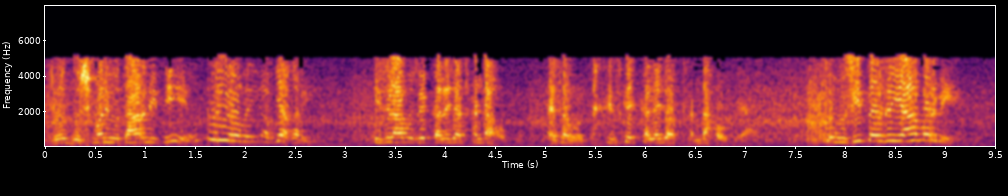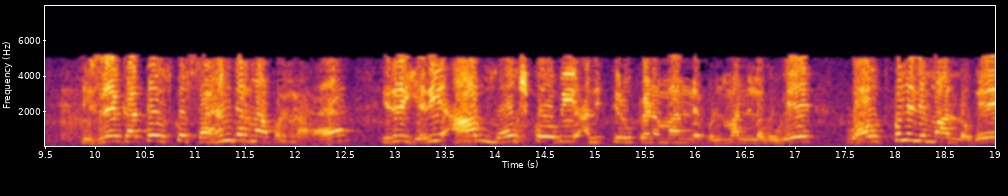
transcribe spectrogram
जो दुश्मनी उतारनी थी, वो पूरी हो गई, अब क्या करेंगे? इसलिए आप उसके कलेजा ठंडा हो ऐसा बोलता है, इसके कलेजा ठंडा हो गया तो उसी तरह से यहाँ पर भी इसलिए कहते हैं, उसको सहन करना पड़ता है। इसलिए यदि आप मोक्ष को भी अनित्य रूपेण मानने मानने लगोगे वह उत्पन्न नहीं मान लोगे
